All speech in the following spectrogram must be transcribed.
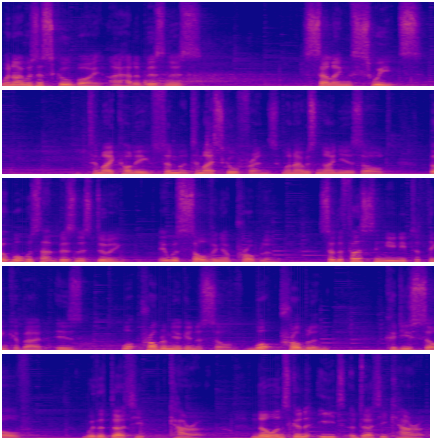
When I was a schoolboy, I had a business selling sweets to my colleagues, to, my school friends when I was nine years old. But what was that business doing? It was solving a problem. So the first thing you need to think about is what problem you're going to solve. What problem could you solve with a dirty carrot? No one's going to eat a dirty carrot.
